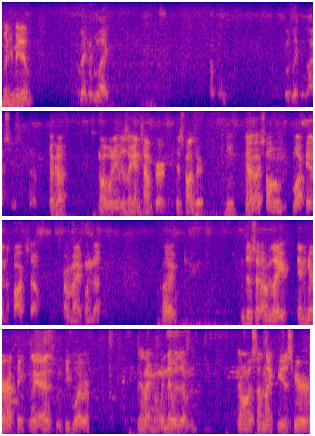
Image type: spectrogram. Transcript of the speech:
When'd you meet him? I met him like couple. It was like the last year sometime. Okay. Well, when he was like in town for his concert. Mhm. Yeah, I saw him walking in the Fox so from my window. Like, just I was like in here. I think like I had some people over, and like my window was open. And all of a sudden, like you just hear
